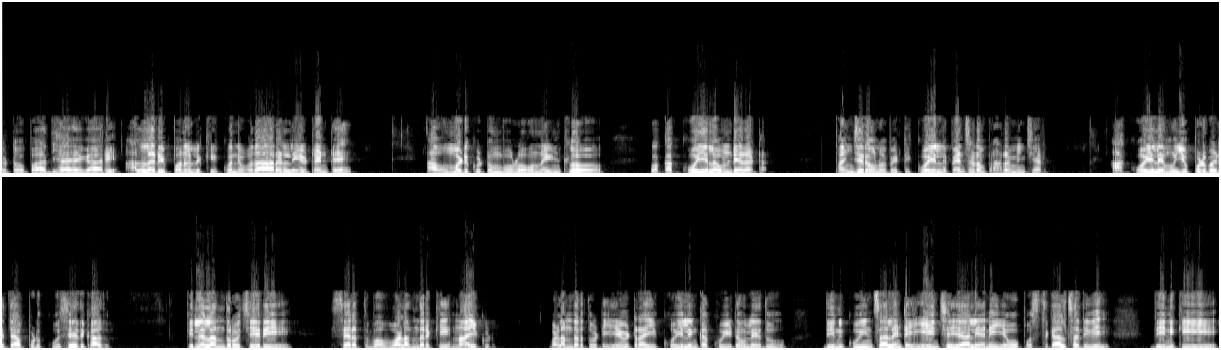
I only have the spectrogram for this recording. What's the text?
చట్టోపాధ్యాయ గారి అల్లరి పనులకి కొన్ని ఉదాహరణలు ఏమిటంటే ఆ ఉమ్మడి కుటుంబంలో ఉన్న ఇంట్లో ఒక కోయిల ఉండేదట. పంజరంలో పెట్టి కోయిల్ని పెంచడం ప్రారంభించారు. ఆ కోయిలేమో ఎప్పుడు పడితే అప్పుడు కూసేది కాదు. పిల్లలందరూ చేరి శరత్బాబు వాళ్ళందరికీ నాయకుడు. వాళ్ళందరితోటి ఏమిట్రా ఈ కోయిలు ఇంకా కూయటం లేదు? దీన్ని కూయించాలంటే ఏం చేయాలి అని ఏవో పుస్తకాలు చదివి దీనికి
